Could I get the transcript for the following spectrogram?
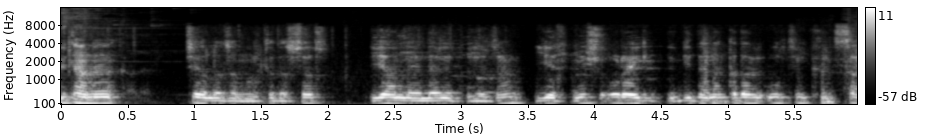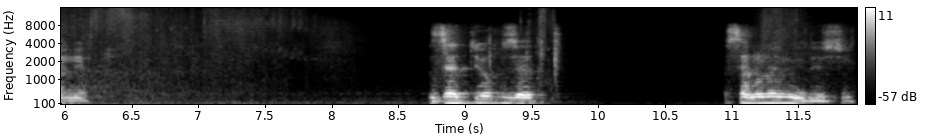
Bir tane-. Şey alacağım arkadaşlar. Yan lane'ler yapılacağım. 70 oraya. Gidene kadar ultim 40 saniye. Zed yok Zed. Sen oraya mı gidiyorsun?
